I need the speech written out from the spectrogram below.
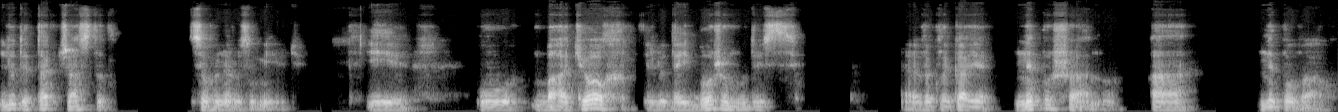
люди так часто цього не розуміють. І у багатьох людей Божа мудрість е, викликає не пошану, а неповагу,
